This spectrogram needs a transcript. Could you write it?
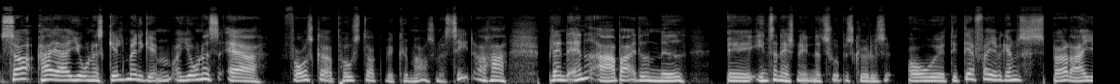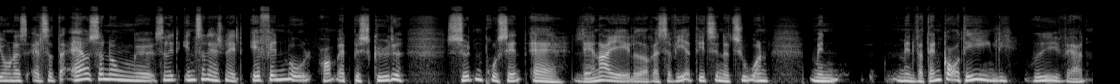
Så har jeg Jonas Geltmann igennem, og Jonas er forsker og postdoc ved Københavns Universitet og har blandt andet arbejdet med øh, international naturbeskyttelse. Og øh, det er derfor, jeg vil gerne spørge dig, Jonas. Altså, der er jo sådan, nogle, øh, sådan et internationalt FN-mål om at beskytte 17 procent af landarealet og reservere det til naturen. Men, men hvordan går det egentlig ude i verden?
